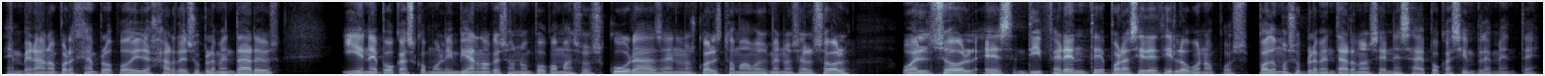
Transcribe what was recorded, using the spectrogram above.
En verano, por ejemplo, podéis dejar de suplementaros y en épocas como el invierno, que son un poco más oscuras, en los cuales tomamos menos el sol, o el sol es diferente, por así decirlo, bueno, pues podemos suplementarnos en esa época simplemente.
